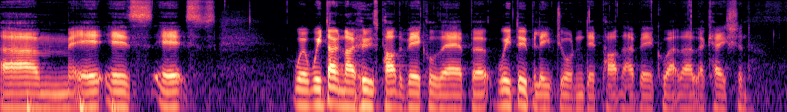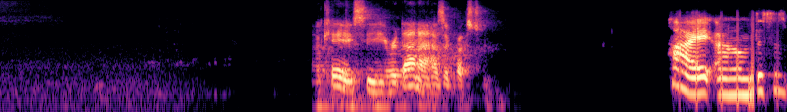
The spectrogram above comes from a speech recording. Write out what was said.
um, it is it's we, we don't know who's parked the vehicle there, but we do believe Jordan did park that vehicle at that location. Okay, I see Radana has a question. Hi, um, this is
